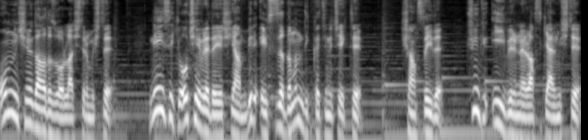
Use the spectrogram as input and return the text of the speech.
onun işini daha da zorlaştırmıştı. Neyse ki o çevrede yaşayan bir evsiz adamın dikkatini çekti. Şanslıydı çünkü iyi birine rast gelmişti.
